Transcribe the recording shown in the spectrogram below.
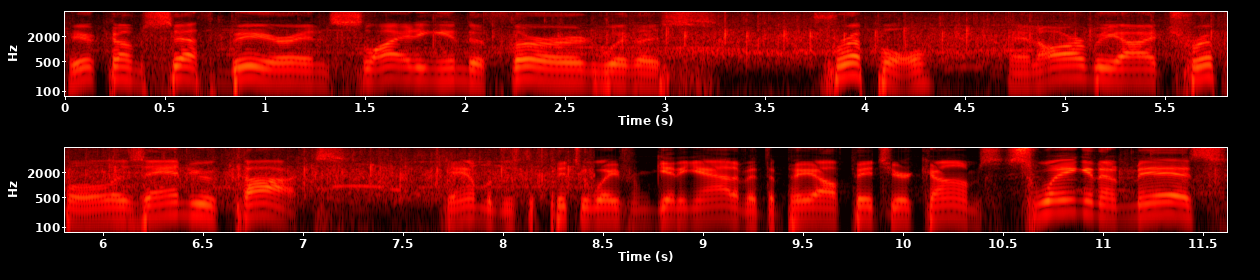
Here comes Seth Beer and sliding into third with a triple, an RBI triple is Andrew Cox. Campbell just a pitch away from getting out of it. The payoff pitch here comes. Swing and a miss.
